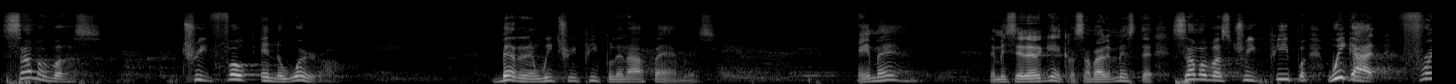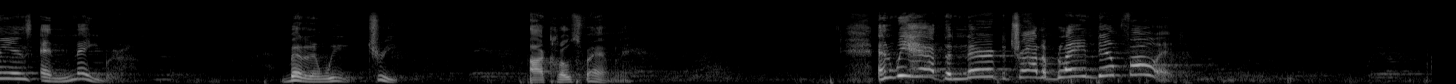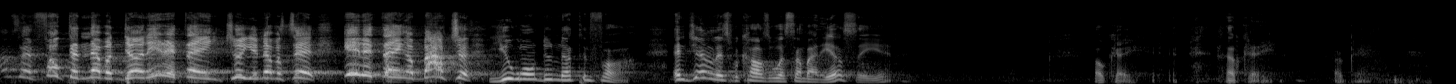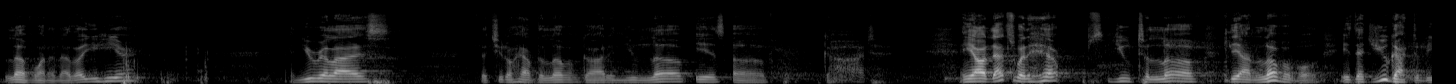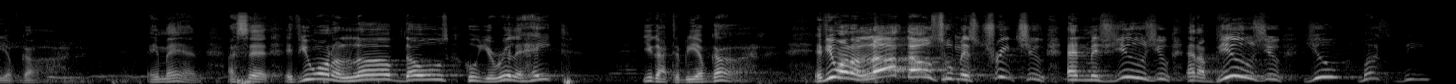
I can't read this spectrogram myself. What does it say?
Some of us treat folk in the world better than we treat people in our families. Amen. Let me say that again because somebody missed that. Some of us treat people, we got friends and neighbors better than we treat our close family. And we have the nerve to try to blame them for it. I'm saying folk that never done anything to you, never said anything about you, you won't do nothing for. And generally it's because of what somebody else said. Okay. okay. Okay. Love one another. Are you here? And you realize that you don't have the love of God in you. Love is of God. And y'all, that's what helps you to love the unlovable is that you got to be of God. Amen. I said, if you want to love those who you really hate, you got to be of God. If you want to love those who mistreat you and misuse you and abuse you, you must be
